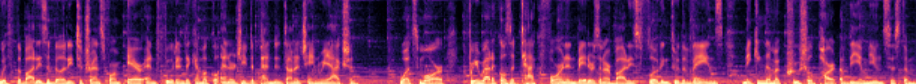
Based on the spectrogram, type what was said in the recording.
with the body's ability to transform air and food into chemical energy dependent on a chain reaction. What's more, free radicals attack foreign invaders in our bodies floating through the veins, making them a crucial part of the immune system.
